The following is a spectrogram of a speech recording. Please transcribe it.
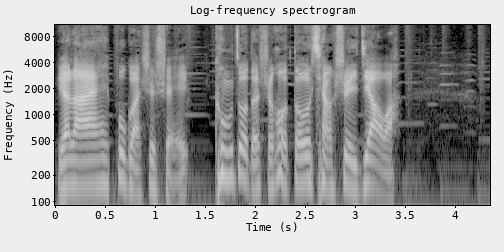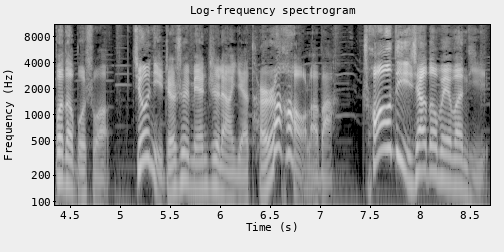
原来不管是谁。工作的时候都想睡觉啊，不得不说，就你这睡眠质量也忒好了吧？床底下都没问题，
